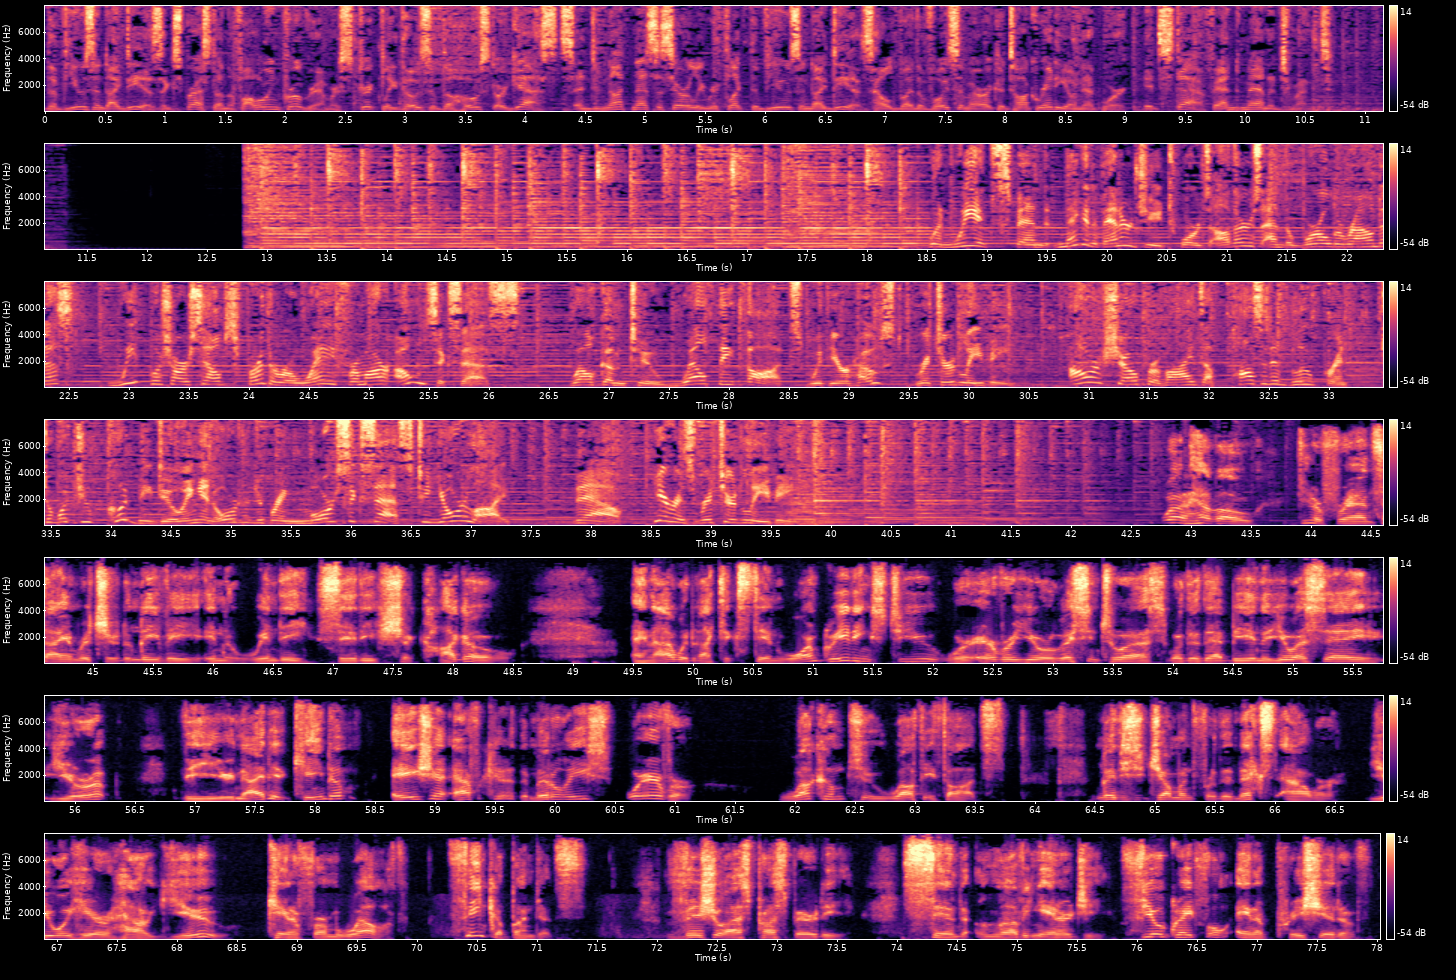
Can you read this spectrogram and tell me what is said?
The views and ideas expressed on the following program are strictly those of the host or guests and do not necessarily reflect the views and ideas held by the Voice America Talk Radio Network, its staff, and management. When we expend negative energy towards others and the world around us, we push ourselves further away from our own success. Welcome to Wealthy Thoughts with your host, Richard Levy. Our show provides a positive blueprint to what you could be doing in order to bring more success to your life. Now, here is Richard Levy. Well, hello, dear friends. I am Richard Levy in the Windy City, Chicago. And I would like to extend warm greetings to you wherever you are listening to us, whether that be in the USA, Europe, the United Kingdom, Asia, Africa, the Middle East, wherever. Welcome to Wealthy Thoughts. Ladies and gentlemen, for the next hour, you will hear how you can affirm wealth, think abundance, visualize prosperity, send loving energy, feel grateful and appreciative,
